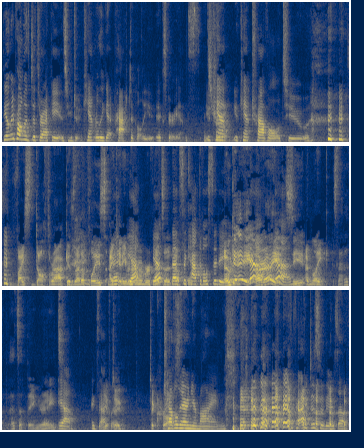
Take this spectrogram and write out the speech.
The only problem with Dothraki is you can't really get practical experience. It's you can't true. you can't travel to. Vaes Dothrak is that a place? I can't even yeah, remember if yeah, that's a. that's a the pl- capital city. Okay. Yeah, all right. See, I'm like, is that a? That's a thing, right? Yeah. You have Exactly. to to cross. Travel there in your mind. Practice with yourself.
